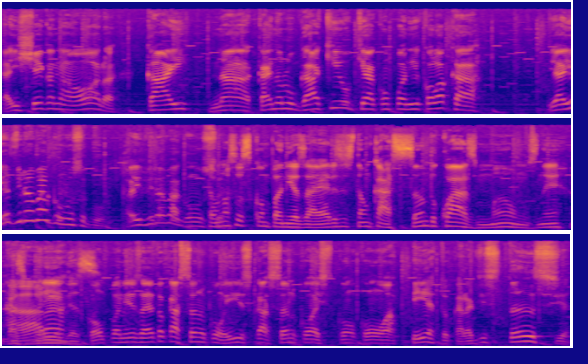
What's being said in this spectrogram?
Aí chega na hora, cai, na, cai no lugar que, o- que a companhia colocar. E aí vira bagunça, pô. Aí vira bagunça. Então nossas companhias aéreas estão caçando com as mãos, né? As Cara, brigas. Companhias aí estão caçando com isso, caçando com, com, com o aperto, cara, a distância.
